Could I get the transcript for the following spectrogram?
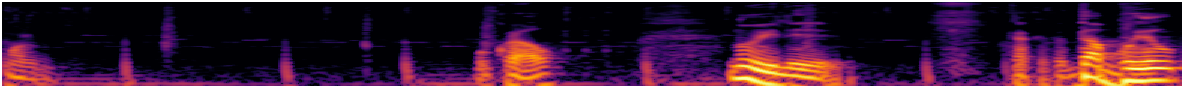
может быть, украл, ну или как это, добыл,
